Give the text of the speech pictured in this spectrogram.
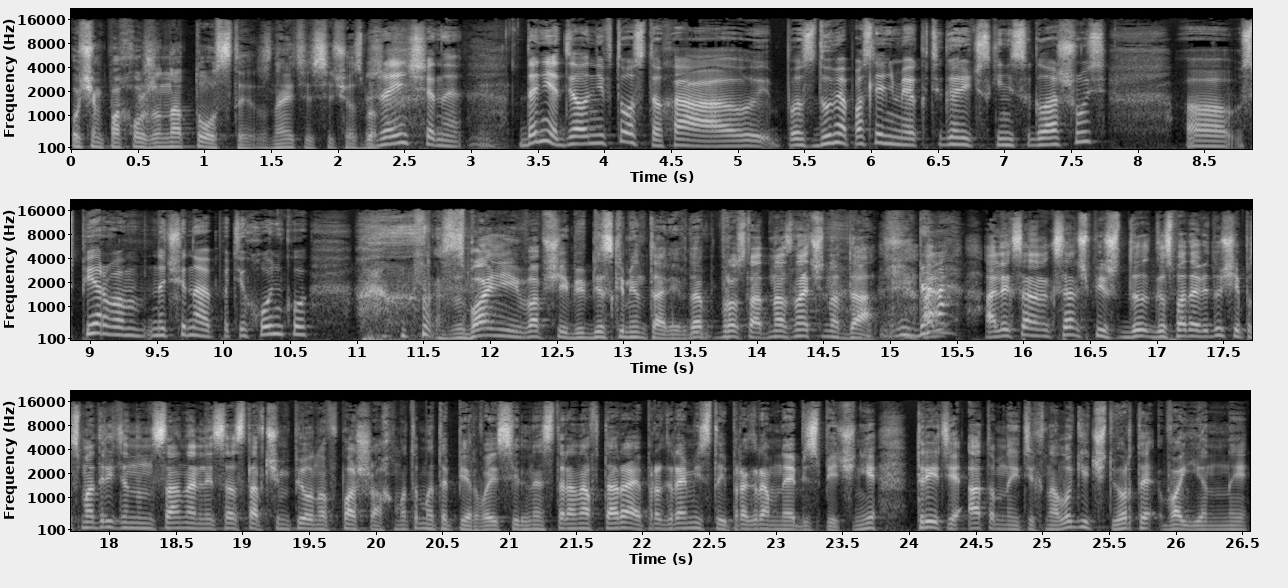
Очень похоже на тосты, знаете, сейчас был. Женщины? Да нет, дело не в тостах, а с двумя последними я категорически не соглашусь. А, с первым начинаю потихоньку. С баней вообще без комментариев, да? Просто однозначно да. Да. Александр Александрович пишет, господа ведущие, посмотрите на национальный состав чемпионов по шахматам. Это первая сильная сторона. Вторая – программисты и программное обеспечение. Третья – атомные технологии. Четвертая – военная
